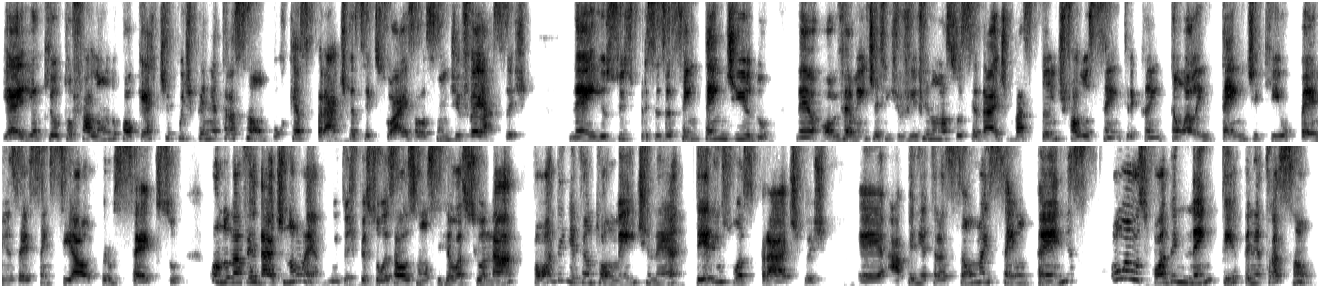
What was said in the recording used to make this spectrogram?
e aí aqui eu estou falando qualquer tipo de penetração, porque as práticas sexuais elas são diversas, né, e isso, isso precisa ser entendido. Né? Obviamente, a gente vive numa sociedade bastante falocêntrica, então ela entende que o pênis é essencial para o sexo, quando na verdade não é. Muitas pessoas elas vão se relacionar, podem eventualmente né, ter em suas práticas é, a penetração, mas sem um pênis, ou elas podem nem ter penetração.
